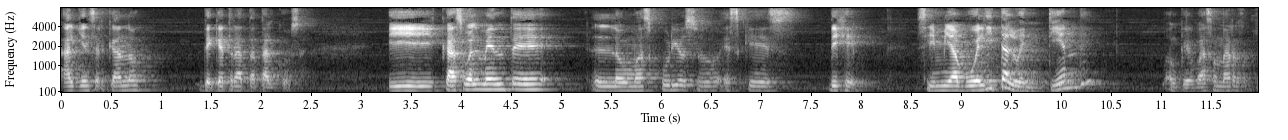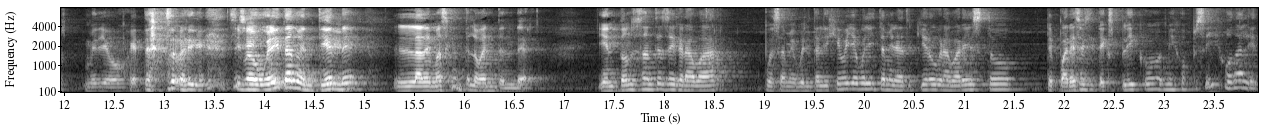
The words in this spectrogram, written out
alguien cercano de qué trata tal cosa. Y casualmente lo más curioso es que es, dije, si mi abuelita lo entiende, aunque va a sonar medio ojete, si mi abuelita lo entiende, la demás gente lo va a entender. Y entonces antes de grabar, pues a mi abuelita le dije, oye abuelita, mira, te quiero grabar esto, ¿te parece si te explico? Y me dijo, pues sí, hijo, dale.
